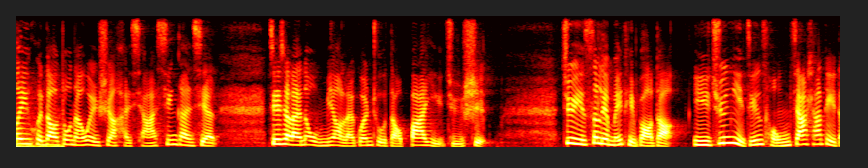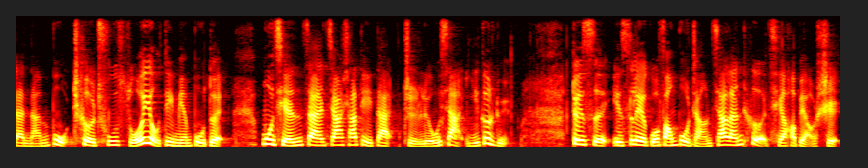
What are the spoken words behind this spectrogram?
欢迎回到东南卫视海峡新干线。接下来呢，我们要来关注到巴以局势。据以色列媒体报道，以军已经从加沙地带南部撤出所有地面部队，目前在加沙地带只留下一个旅。对此，以色列国防部长加兰特七号表示，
